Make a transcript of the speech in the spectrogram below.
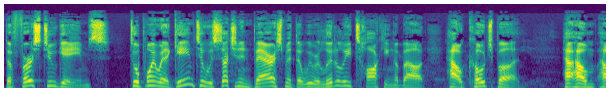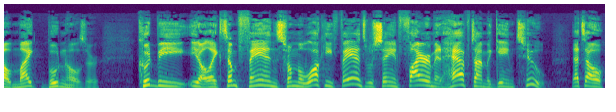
the first two games to a point where the game two was such an embarrassment that we were literally talking about how Coach Bud, how how, how Mike Budenholzer could be, you know, like some fans from Milwaukee fans were saying fire him at halftime of game two. That's how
